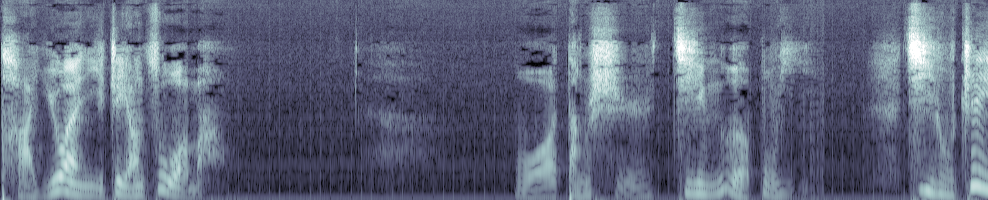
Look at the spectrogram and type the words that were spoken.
他愿意这样做吗？我当时惊愕不已，既有这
